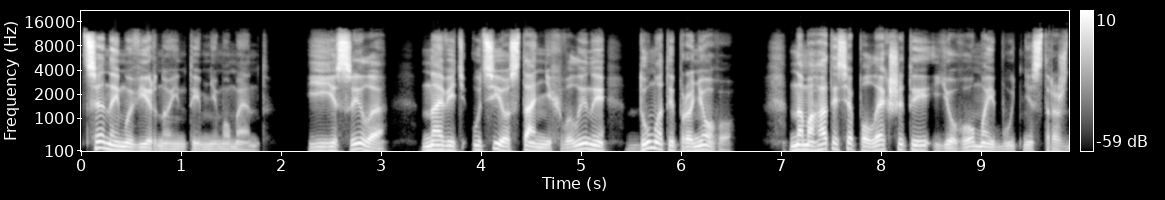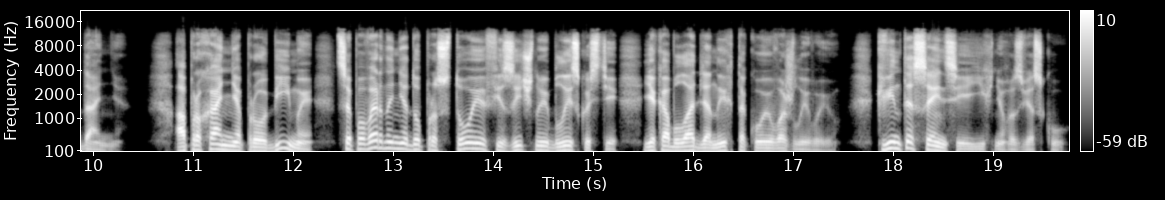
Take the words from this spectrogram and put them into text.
Це неймовірно інтимний момент. Її сила навіть у ці останні хвилини думати про нього, намагатися полегшити його майбутнє страждання. А прохання про обійми – це повернення до простої фізичної близькості, яка була для них такою важливою. Квінтесенція їхнього зв'язку.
